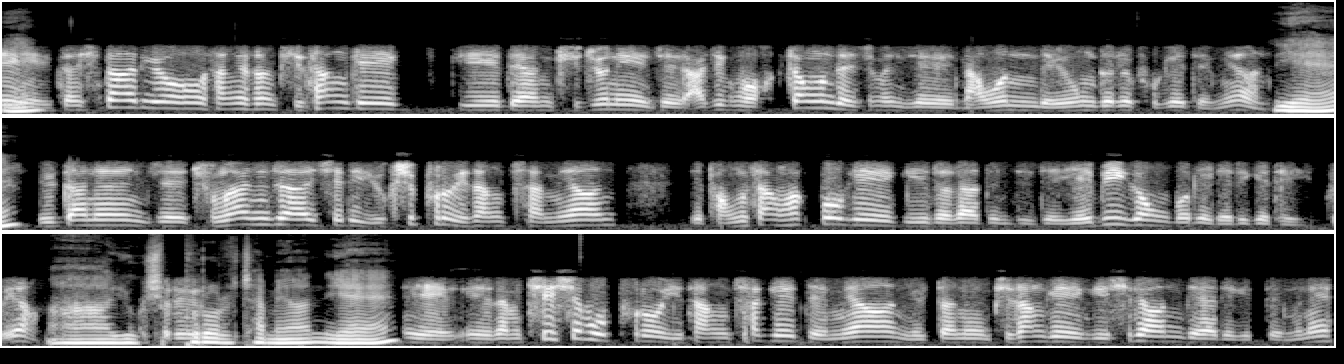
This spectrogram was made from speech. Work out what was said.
예, 예. 일단 시나리오 상에서는 비상계획 에 대한 기준이 이제 아직 뭐 확정은 되지만 이제 나온 내용들을 보게 되면 예. 일단은 이제 중환자실이 60% 이상 차면 병상 확보 계획이라든지 이제 예비 경보를 내리게 돼 있고요. 아 60%를 차면 예. 예, 예, 그다음에 75% 이상 차게 되면 일단은 비상 계획이 실현돼야 되기 때문에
